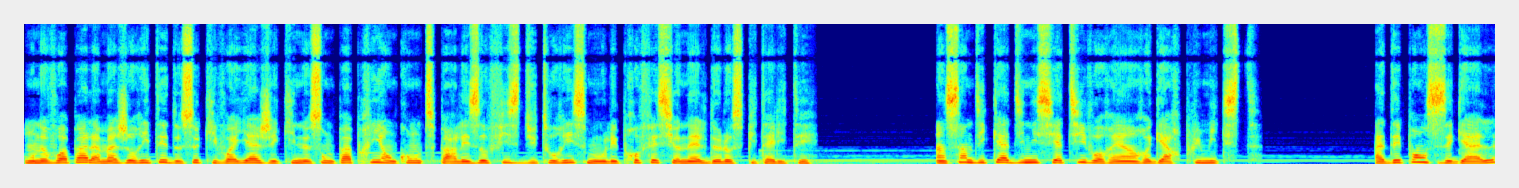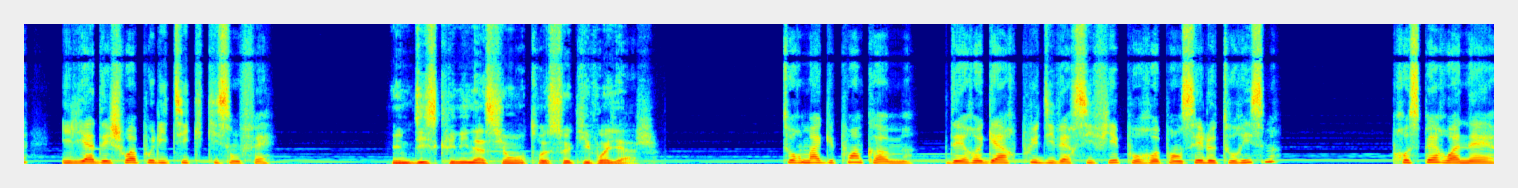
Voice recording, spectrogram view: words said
On ne voit pas la majorité de ceux qui voyagent et qui ne sont pas pris en compte par les offices du tourisme ou les professionnels de l'hospitalité. Un syndicat d'initiative aurait un regard plus mixte. À dépenses égales, il y a des choix politiques qui sont faits. Une discrimination entre ceux qui voyagent. Tourmag.com. Des regards plus diversifiés pour repenser le tourisme? Prosper Wanner.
